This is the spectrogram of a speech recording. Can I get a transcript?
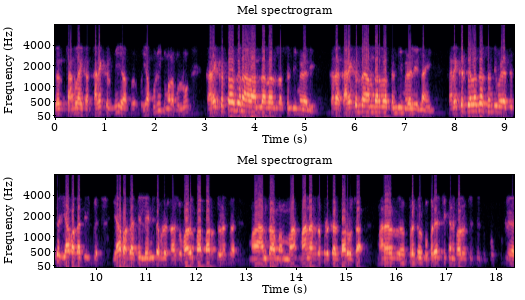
जर चांगला एका कार्यकर्ता मी यापूर्वी तुम्हाला बोललो कार्यकर्ता जर आमदाराला संधी मिळाली करा कार्यकर्ता आमदाराला संधी मिळाली नाही कार्यकर्त्याला जर संधी मिळायची तर या भागातील या भागातील लेणीचा प्रश्न असो बारू बा- बारूद धरणाचा आमचा मानारचा महानारचा प्रकल्प बारूचा महाराज प्रकल्प बऱ्याच ठिकाणी बारूचे ते कुठले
